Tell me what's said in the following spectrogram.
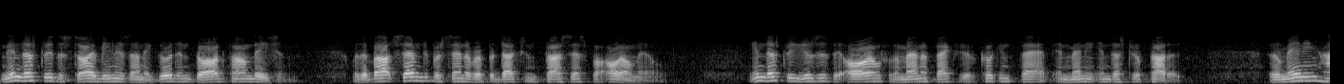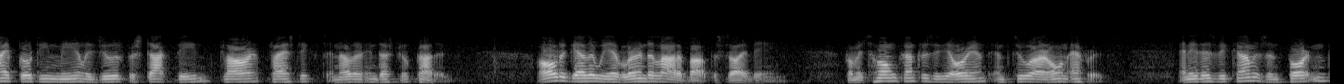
In industry, the soybean is on a good and broad foundation, with about 70% of our production processed by oil mills. Industry uses the oil for the manufacture of cooking fat in many industrial products. The remaining high protein meal is used for stock feed, flour, plastics, and other industrial products. Altogether, we have learned a lot about the soybean from its home countries of the Orient and through our own efforts, and it has become as important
